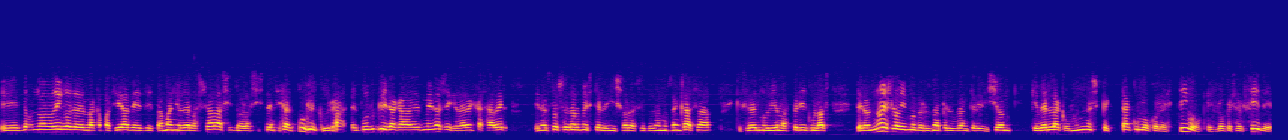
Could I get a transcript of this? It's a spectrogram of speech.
eh, no, no digo de la capacidad de, de tamaño de las salas, sino la asistencia del público. Irá, el público irá cada vez menos y quedará en casa a ver en estos enormes televisores que tenemos en casa, que se ven muy bien las películas, pero no es lo mismo ver una película en televisión que verla como un espectáculo colectivo, que es lo que es el cine.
